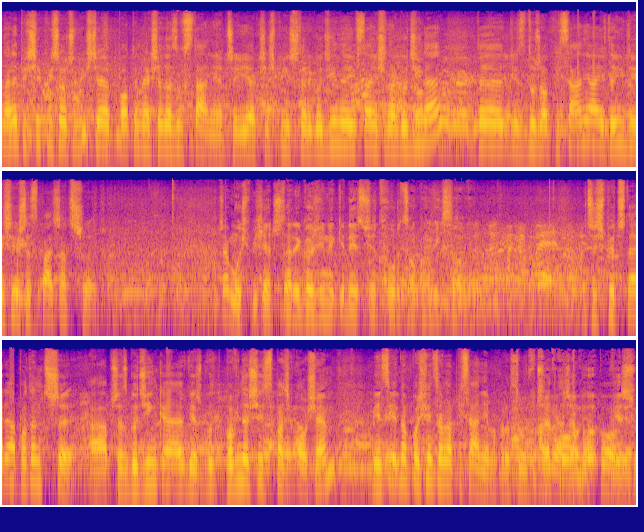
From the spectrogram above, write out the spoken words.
Najlepiej się pisze oczywiście po tym, jak się lezu wstanie, czyli jak się śpi 4 godziny i wstanie się na godzinę, to jest dużo pisania i wtedy idzie się jeszcze spać na 3. Czemu śpi się 4 godziny, kiedy jest się twórcą komiksowym? Znaczy śpię 4, a potem 3, a przez godzinkę, wiesz, powinno się spać 8, więc jedno poświęcam na pisanie po prostu. Przepraszam, połowie, bo wiesz,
